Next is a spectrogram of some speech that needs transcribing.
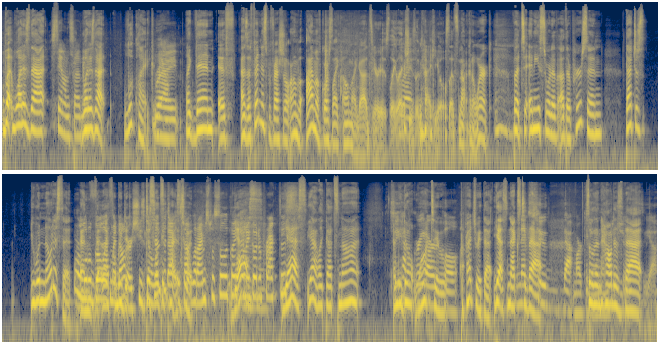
But what is that? stand on the side. What does that look like? right? Like then, if as a fitness professional, I'm I'm of course like, oh my god, seriously, like Right. she's in high heels. That's not going to work. But to any sort of other person, that just you wouldn't notice it. Or a And little girl like my daughter. did- She's gonna look at that. desensitized Is that it. what I'm supposed to look like when I go to practice? Yes, yeah, like that's not. So and we don't want to perpetuate that. Yes, next, next to that. to that marketing. So then how does that- Yeah.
